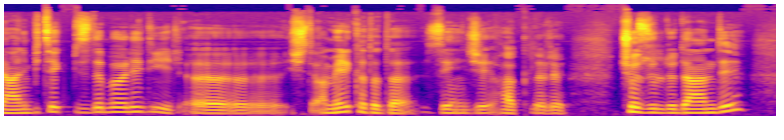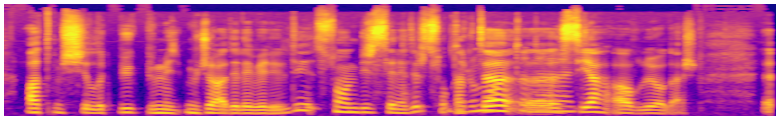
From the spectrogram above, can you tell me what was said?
Yani bir tek bizde böyle değil. Ee, işte Amerika'da da zenci hakları çözüldü dendi. 60 yıllık büyük bir mücadele verildi. Son bir senedir sokakta ortada, e, evet. siyah avlıyorlar. E,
